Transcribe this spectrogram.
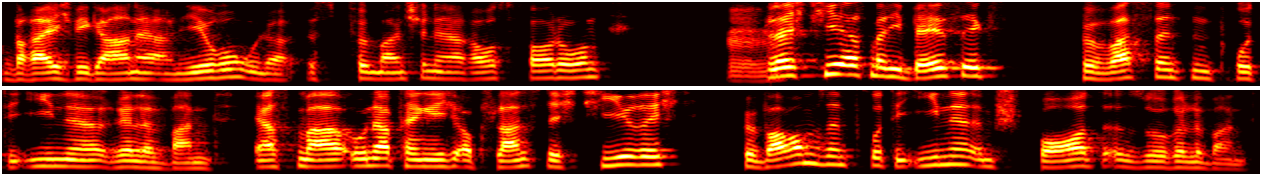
Bereich vegane Ernährung oder ist für manche eine Herausforderung. Mhm. Vielleicht hier erstmal die Basics. Für was sind denn Proteine relevant? Erstmal unabhängig, ob pflanzlich, tierig. Für warum sind Proteine im Sport so relevant?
